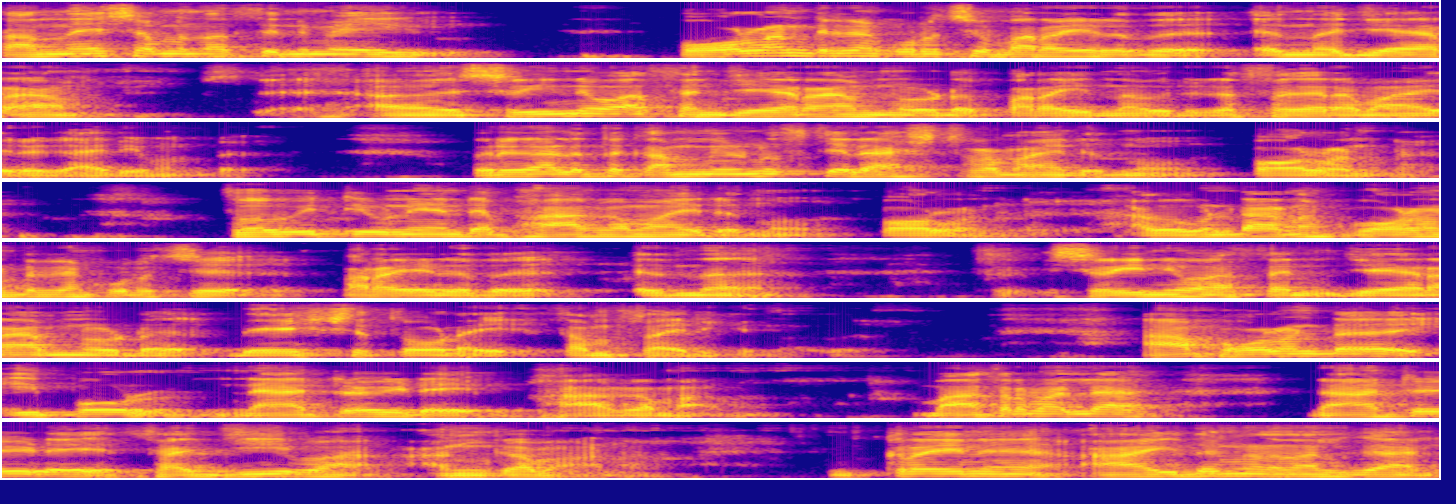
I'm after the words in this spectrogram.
സന്ദേശം എന്ന സിനിമയിൽ പോളണ്ടിനെ കുറിച്ച് പറയരുത് എന്ന് ജയറാം ശ്രീനിവാസൻ ജയറാമിനോട് പറയുന്ന ഒരു രസകരമായ ഒരു കാര്യമുണ്ട്. ഒരു കാലത്ത് കമ്മ്യൂണിസ്റ്റ് രാഷ്ട്രമായിരുന്നു പോളണ്ട്. സോവിയറ്റ് യൂണിയന്റെ ഭാഗമായിരുന്നു പോളണ്ട്. അതുകൊണ്ടാണ് പോളണ്ടിനെ കുറിച്ച് പറയരുത് എന്ന് ശ്രീനിവാസൻ ജയറാമിനോട് ദേഷ്യത്തോടെ സംസാരിക്കുന്നത്. ആ പോളണ്ട് ഇപ്പോൾ നാറ്റോയുടെ ഭാഗമാണ്. മാത്രമല്ല നാറ്റോയുടെ സജീവ അംഗമാണ്. ഉക്രൈന് ആയുധങ്ങൾ നൽകാൻ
